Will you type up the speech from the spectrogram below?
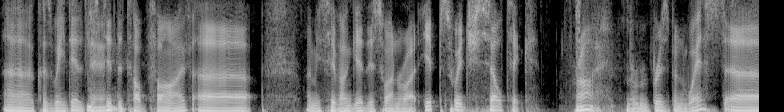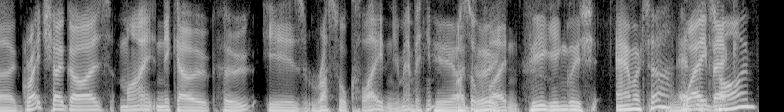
because we did just Yeah. did the top five. Uh, let me see if I can get this one right. Ipswich Celtic Right. from Brisbane West. Uh, great show, guys. My Nick O'Who is Russell Claydon. You remember him? Yeah, Russell I do. Claydon. Big English amateur at Way the back, time.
